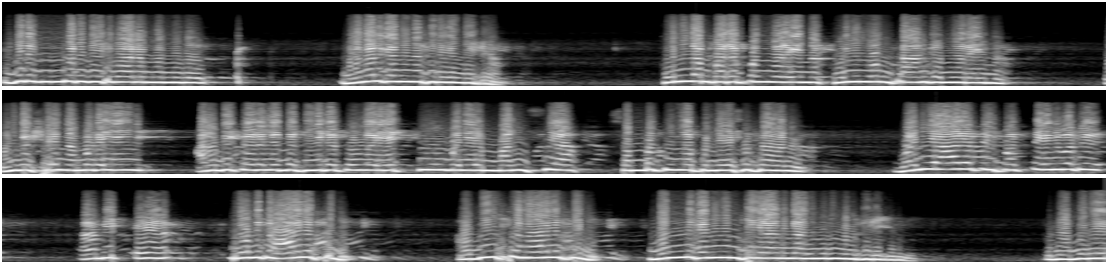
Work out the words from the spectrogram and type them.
ഇതിന് മുമ്പൊരു തീരുമാനം വന്നത് മണൽ ഖനനത്തിന് വേണ്ടിയിട്ടാണ്. കൊല്ലം പരപ്പം എന്ന് പറയുന്ന കൊല്ലം ടാങ്ക് എന്ന് പറയുന്ന ഒരുപക്ഷെ നമ്മുടെ ഈ അറബിക്കടലിന്റെ തീരത്തുള്ള ഏറ്റവും വലിയ മത്സ്യ സമ്പത്തുള്ള പ്രദേശത്താണ്. വലിയ ആഴത്തിൽ പത്ത് എഴുപത് കിലോമീറ്റർ ആഴത്തിൽ അതീത്ത മണ്ണ് ഖനനം ചെയ്യാനുള്ള അനുമതി കൊടുത്തിരിക്കുന്നു. നമ്മുടെ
